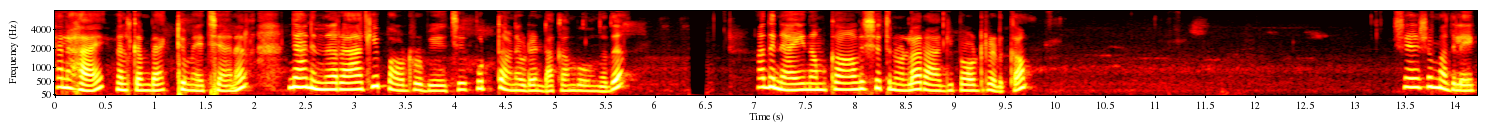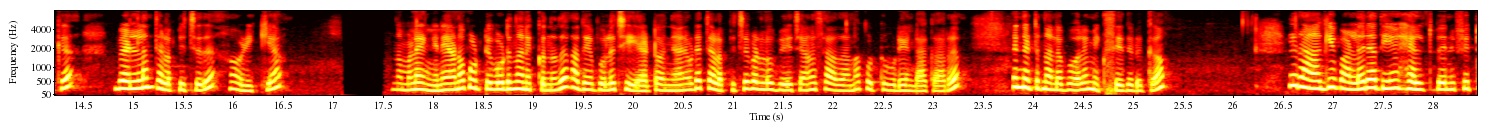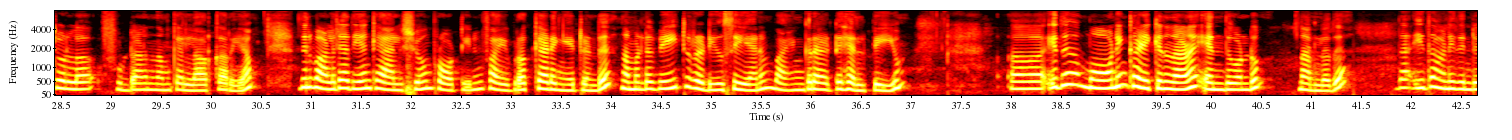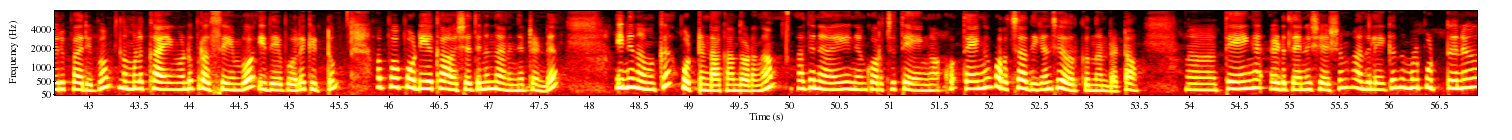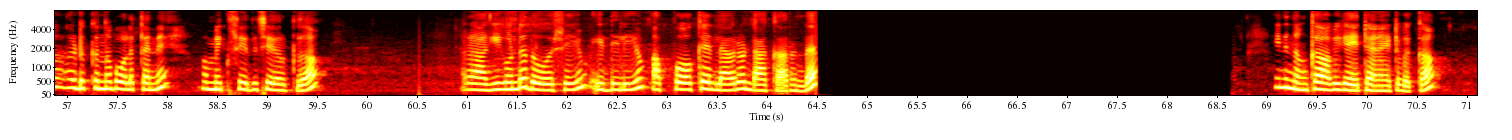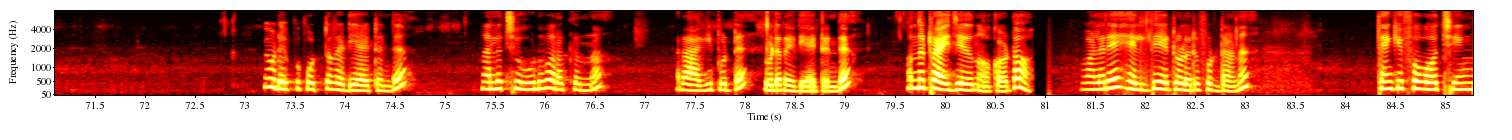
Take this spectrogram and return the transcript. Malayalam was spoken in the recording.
Hello hi welcome back to my channel ഞാൻ ഇന്ന് റാഗി പൗഡർ ഉപയോഗിച്ച് പുട്ടാണ് ഇവിടെ ഉണ്ടാക്കാൻ പോകുന്നത്. അതിനായി നമുക്ക് ആവശ്യത്തിനുള്ള റാഗി പൗഡർ എടുക്കാം. ശേഷം അതിലേക്ക് വെള്ളം തിളപ്പിച്ചത് ഒഴിക്കുക. നമ്മൾ എങ്ങനെയാണോ പുട്ടുപൊടി നനയ്ക്കുന്നത് അതേപോലെ ചെയ്യാം കേട്ടോ. ഞാനിവിടെ തിളപ്പിച്ച വെള്ളം ഉപയോഗിച്ചാണ് സാധാരണ പുട്ടുപൊടി ഉണ്ടാക്കാറ്. എന്നിട്ട് നല്ലപോലെ മിക്സ് ചെയ്തെടുക്കുക. ഈ റാഗി വളരെയധികം ഹെൽത്ത് ബെനിഫിറ്റ് ഉള്ള ഫുഡാണെന്ന് നമുക്ക് എല്ലാവർക്കും അറിയാം ഇതിൽ വളരെയധികം കാൽഷ്യവും പ്രോട്ടീനും ഫൈബറും ഒക്കെ അടങ്ങിയിട്ടുണ്ട്. നമ്മളുടെ വെയിറ്റ് റെഡ്യൂസ് ചെയ്യാനും ഭയങ്കരമായിട്ട് ഹെൽപ്പ് ചെയ്യും. ഇത് മോർണിംഗ് കഴിക്കുന്നതാണ് എന്തുകൊണ്ടും നല്ലത്. ഇതാണ് ഇതിന്റെ ഒരു പരിഭം. നമ്മൾ കൈ കൊണ്ട് പ്രസ് ചെയ്യുമ്പോൾ ഇതേപോലെ കിട്ടും. അപ്പോൾ പൊടിയൊക്കെ ആവശ്യത്തിന് നനഞ്ഞിട്ടുണ്ട്. ഇനി നമുക്ക് പുട്ടുണ്ടാക്കാൻ തുടങ്ങാം. അതിനായി ഞാൻ കുറച്ച് തേങ്ങ തേങ്ങ കുറച്ച് അധികം ചേർക്കുന്നുണ്ട് കേട്ടോ. തേങ്ങ എടുത്തതിന് ശേഷം അതിലേക്ക് നമ്മൾ പുട്ടിന് എടുക്കുന്ന പോലെ തന്നെ മിക്സ് ചെയ്ത് ചേർക്കുക. റാഗി കൊണ്ട് ദോശയും ഇഡ്ഡലിയും അപ്പവും ഒക്കെ എല്ലാവരും ഉണ്ടാക്കാറുണ്ട്. ഇനി നമുക്ക് ആവി കയറ്റാനായിട്ട് വെക്കാം. ഇവിടെ ഇപ്പോൾ പുട്ട് റെഡി ആയിട്ടുണ്ട്. നല്ല ചൂട് പറക്കുന്ന റാഗി പുട്ട് ഇവിടെ റെഡി ആയിട്ടുണ്ട്. ഒന്ന് ട്രൈ ചെയ്ത് നോക്കാം കേട്ടോ. വളരെ ഹെൽത്തി ആയിട്ടുള്ളൊരു ഫുഡാണ് താങ്ക് യു ഫോർ വാച്ചിങ്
